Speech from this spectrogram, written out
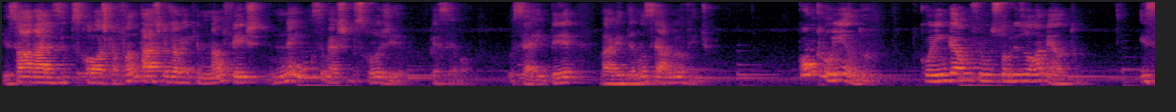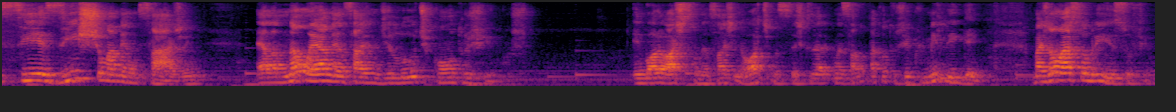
Isso é uma análise psicológica fantástica de alguém que não fez nenhum semestre de psicologia, percebam. O CRP vai vir denunciar o meu vídeo. Concluindo, Coringa é um filme sobre isolamento. E se existe uma mensagem, ela não é a mensagem de lute contra os ricos. Embora eu ache essa mensagem ótima, se vocês quiserem começar a lutar contra os ricos, me liguem. Mas não é sobre isso o filme.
